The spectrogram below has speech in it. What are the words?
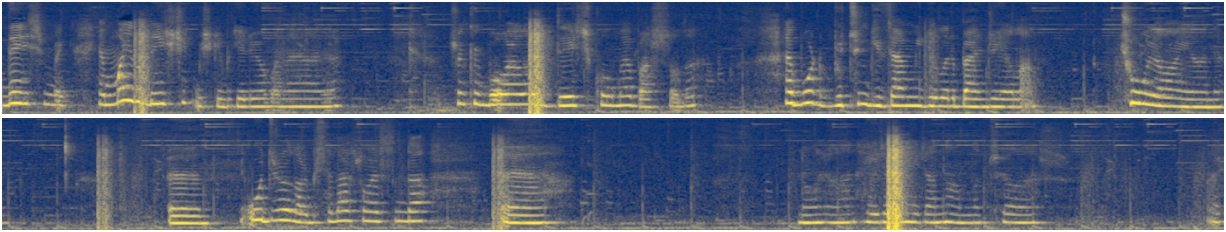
değişmek. Yani Maya da değişecekmiş gibi geliyor bana yani. Çünkü bu aralar değişik olmaya başladı. Ha bu arada bütün gizem videoları bence yalan. Çoğu yalan yani. Ee, uyduruyorlar bir şeyler sonrasında ee, ne oluyor lan? Heyecanlı heyecanlı anlatıyorlar. Ay.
